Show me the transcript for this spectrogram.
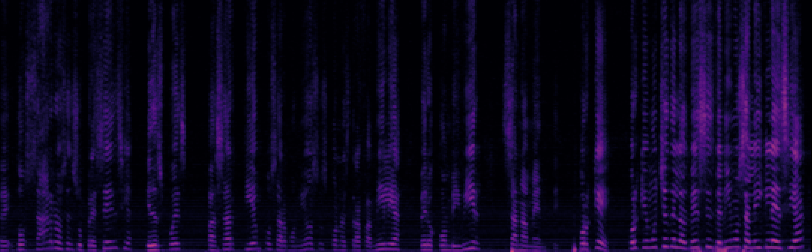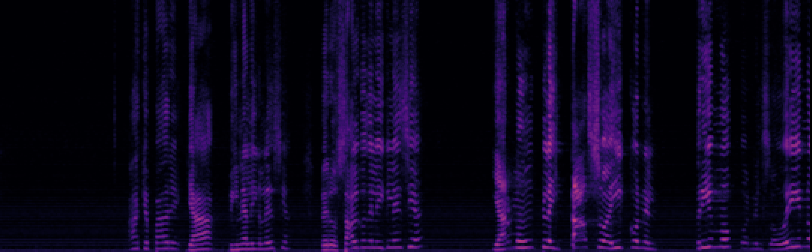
eh, gozarnos en su presencia y después pasar tiempos armoniosos con nuestra familia, pero convivir sanamente. ¿Por qué? Porque muchas de las veces venimos a la iglesia, ah, qué padre, ya vine a la iglesia, pero salgo de la iglesia y armo un pleitazo ahí con el primo, con el sobrino,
